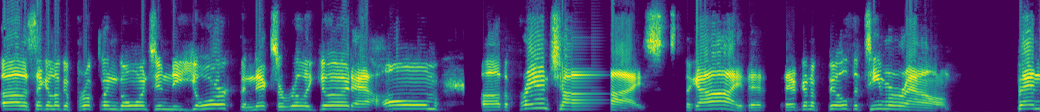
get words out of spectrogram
Uh, let's take a look at Brooklyn going to New York. The Knicks are really good at home. Uh, the franchise, the guy that they're going to build the team around, Ben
